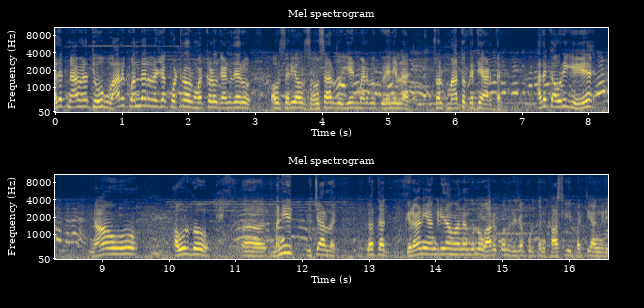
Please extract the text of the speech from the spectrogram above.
ಅದಕ್ಕೆ ನಾವು ಹೇಳ್ತೀವಿ, ಹೋಗಿ ವಾರಕ್ಕೆ ಒಂದರ ರಜೆ ಕೊಟ್ಟರೆ ಅವ್ರ ಮಕ್ಕಳು, ಗಂಡದೇರು, ಅವ್ರು ಸರಿ, ಅವ್ರ ಸಂಸಾರದು ಏನು ಮಾಡಬೇಕು, ಏನಿಲ್ಲ, ಸ್ವಲ್ಪ ಮಾತುಕತೆ ಆಡ್ತಾರೆ. ಅದಕ್ಕೆ ಅವರಿಗೆ ನಾವು ಅವ್ರದ್ದು ಮನಿ ವಿಚಾರದಾಗ, ಇವತ್ತು ಕಿರಾಣಿ ಅಂಗಡಿದವ ವಾರಕ್ಕೆ ವಾರಕ್ಕೊಂದು ರಜೆ ಕೊಡ್ತಾನೆ, ಖಾಸಗಿ ಬಟ್ಟೆ ಅಂಗಡಿ,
